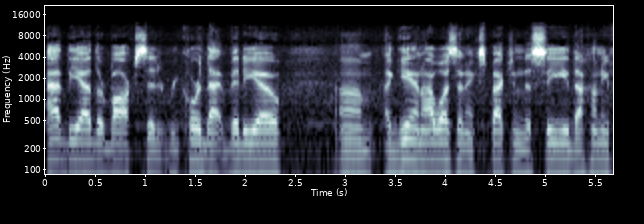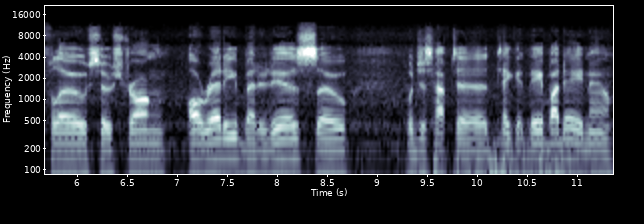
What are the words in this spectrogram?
add the other box to record that video. Um, again, I wasn't expecting to see the honey flow so strong already, but it is, so we'll just have to take it day by day now.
